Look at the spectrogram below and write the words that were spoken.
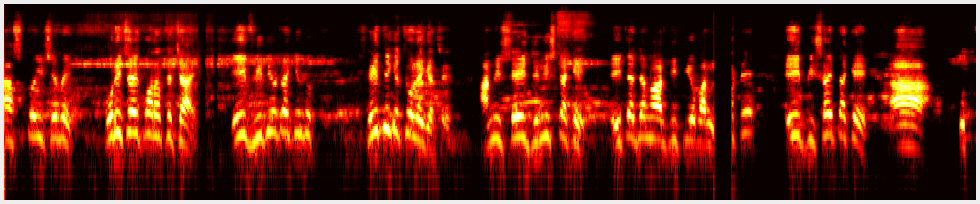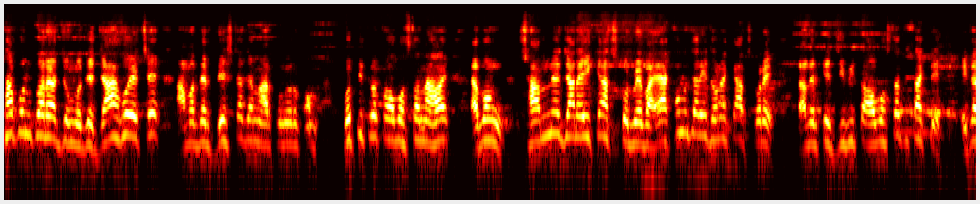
রাষ্ট্র হিসেবে পরিচয় করাতে চায়, এই ভিডিওটা কিন্তু সেই দিকে চলে গেছে। আমি সেই জিনিসটাকে, এইটা যেন আর দ্বিতীয়বার ঘটে, এই বিষয়টাকে উত্থাপন করার জন্য যে যা হয়েছে, আমাদের দেশটা যেন আর কোনো রকম ক্ষতিগ্রস্ত অবস্থা না হয় এবং সামনে যারা এই কাজ করবে বা এখনও যারা এই ধরনের কাজ করে, তাদেরকে জীবিত অবস্থাতে থাকতে এটা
